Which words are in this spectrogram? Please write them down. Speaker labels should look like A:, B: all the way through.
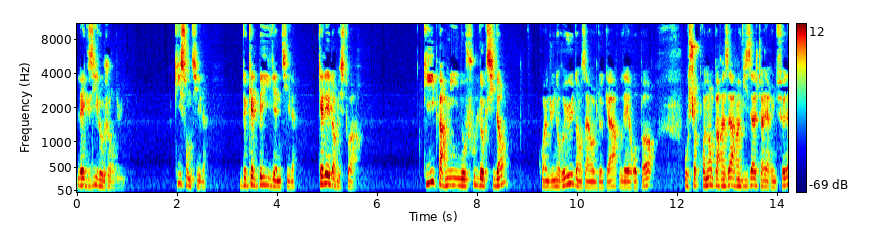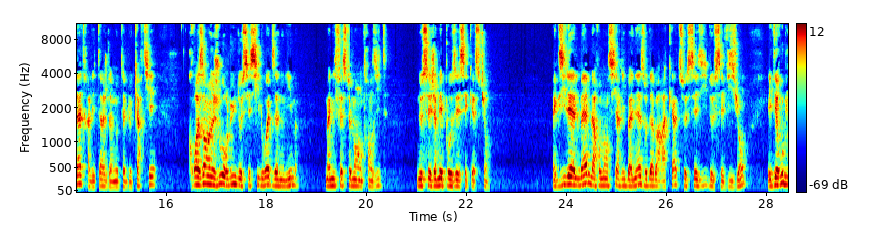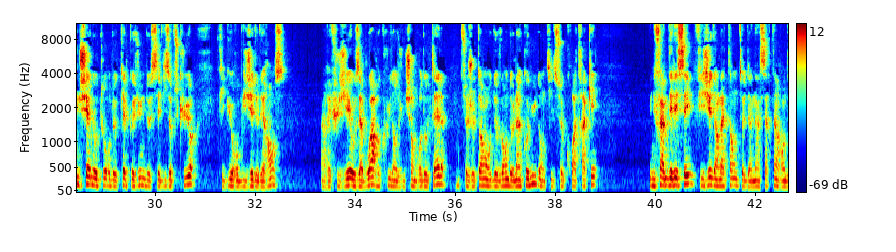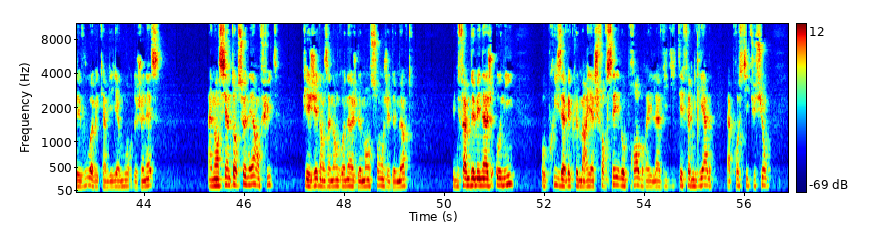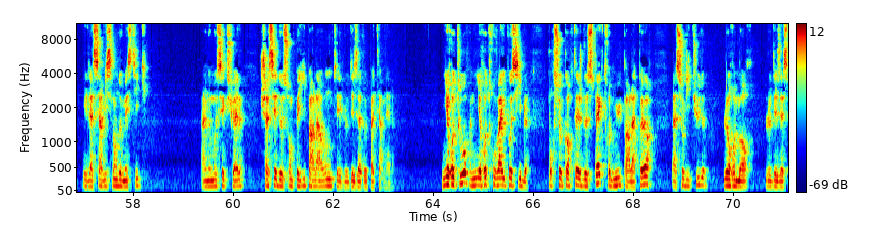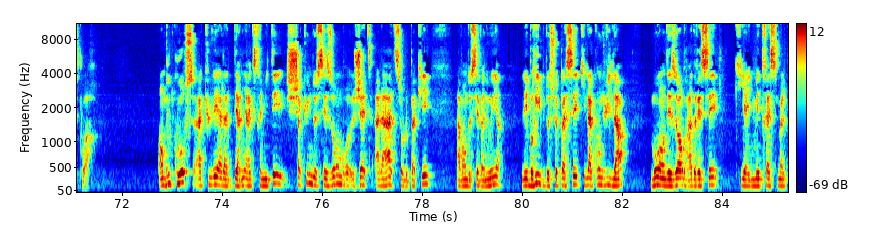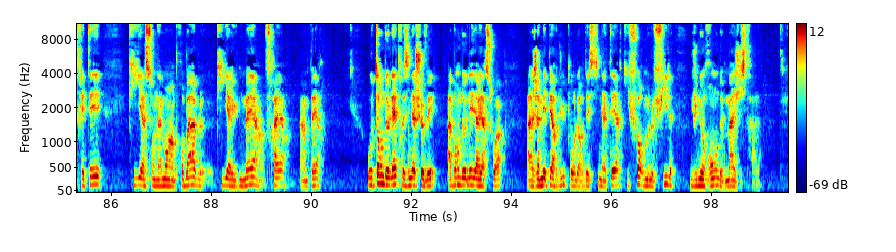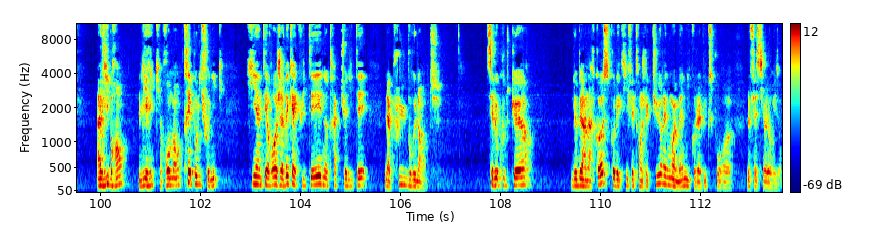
A: L'exil aujourd'hui. Qui sont-ils? De quel pays viennent-ils? Quelle est leur histoire? Qui, parmi nos foules d'Occident, coin d'une rue, dans un hall de gare ou d'aéroport, ou surprenant par hasard un visage derrière une fenêtre à l'étage d'un hôtel de quartier, croisant un jour l'une de ces silhouettes anonymes, manifestement en transit, ne s'est jamais posé ces questions. Exilée elle-même, la romancière libanaise Oda Barakat se saisit de ses visions et déroule une chaîne autour de quelques-unes de ses vies obscures, figure obligée de l'errance, un réfugié aux abois reclus dans une chambre d'hôtel, se jetant au devant de l'inconnu dont il se croit traqué, une femme délaissée, figée dans l'attente d'un incertain rendez-vous avec un vieil amour de jeunesse, un ancien tortionnaire en fuite, piégé dans un engrenage de mensonges et de meurtres, une femme de ménage honnie, aux prises avec le mariage forcé, l'opprobre et l'avidité familiale, la prostitution et l'asservissement domestique, un homosexuel chassé de son pays par la honte et le désaveu paternel. Ni retour, ni retrouvailles possibles pour ce cortège de spectres mus par la peur, la solitude, le remords, le désespoir. En bout de course, acculé à la dernière extrémité, chacune de ces ombres jette à la hâte sur le papier, avant de s'évanouir, les bribes de ce passé qui l'a conduit là, mot en désordre adressé qui a une maîtresse maltraitée, qui a son amant improbable, qui a une mère, un frère, un père. Autant de lettres inachevées, abandonnées derrière soi, à jamais perdues pour leur destinataire qui forment le fil d'une ronde magistrale. Un vibrant, lyrique, roman très polyphonique, qui interroge avec acuité notre actualité la plus brûlante. C'est le coup de cœur de Bernard Cos, collectif Étrange Lecture, et de moi-même, Nicolas Lux, pour euh, le Festival Horizon.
